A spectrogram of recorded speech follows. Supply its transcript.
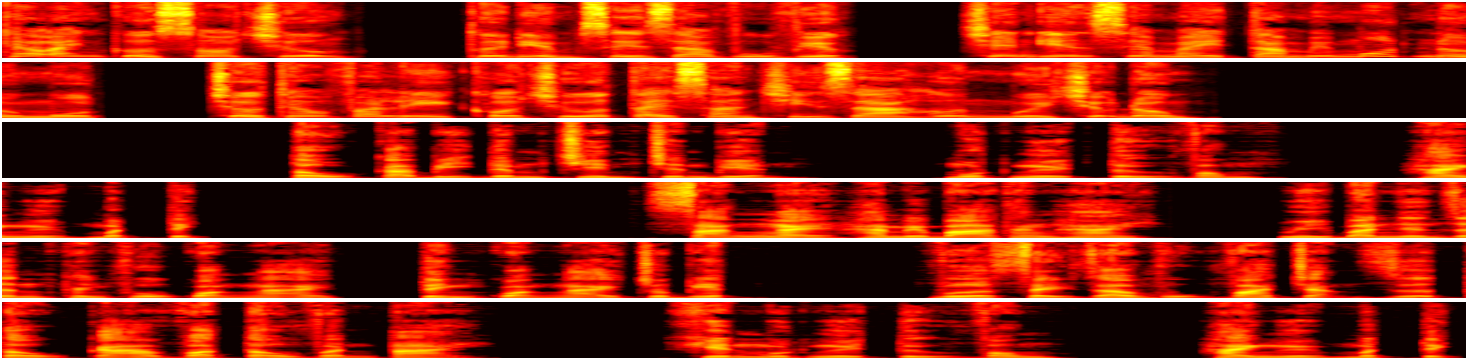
Theo anh Cờ So Trương, thời điểm xảy ra vụ việc, trên yên xe máy 81N1 chở theo vali có chứa tài sản trị giá hơn 10 triệu đồng. Tàu cá bị đâm chìm trên biển, một người tử vong, hai người mất tích. Sáng ngày 23 tháng 2, Ủy ban nhân dân thành phố Quảng Ngãi, tỉnh Quảng Ngãi cho biết, vừa xảy ra vụ va chạm giữa tàu cá và tàu vận tải, khiến một người tử vong, hai người mất tích.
